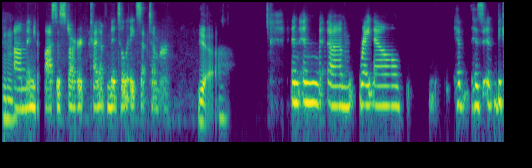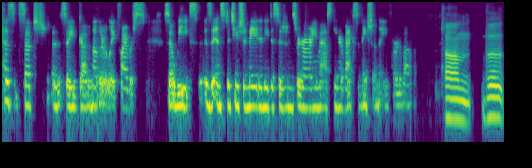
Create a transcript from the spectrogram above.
mm-hmm. um, and your classes start kind of mid to late September. Yeah. And and um, right now, have has because it's such uh, so you've got another like five or so weeks has the institution made any decisions regarding masking or vaccination that you've heard about um the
